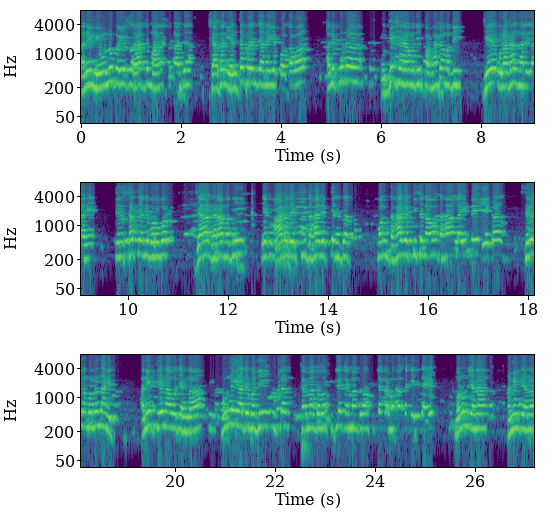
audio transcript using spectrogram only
आणि निवडणूक आयुक्त राज्य महाराष्ट्र राज्य शासन यांच्यापर्यंत ज्याने हे पोहोचावं. आणि पूर्ण उदगीर शहरामध्ये प्रभागामध्ये जे उलाढाल झालेलं आहे ते सत्य आणि बरोबर. ज्या घरामध्ये एक आठ व्यक्ती दहा व्यक्ती राहतात पण दहा व्यक्तीचे नाव दहा लाईनने एका सिरियल नंबरने नाहीत. आणि ते नाव जे आहे ना पूर्ण यादीमध्ये कुठल्या क्रमांकावर कुठल्या क्रमांकावर कुठल्या क्रमांक असं केलेले आहेत म्हणून जे ना आम्ही जे ना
